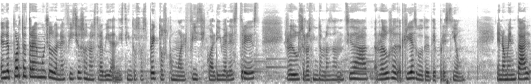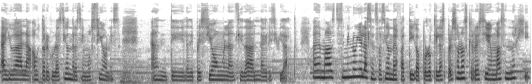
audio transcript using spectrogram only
El deporte trae muchos beneficios a nuestra vida en distintos aspectos, como el físico alivia el estrés, reduce los síntomas de ansiedad, reduce el riesgo de depresión. En lo mental ayuda a la autorregulación de las emociones ante la depresión, la ansiedad, la agresividad. Además, disminuye la sensación de fatiga, por lo que las personas que reciben más energía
